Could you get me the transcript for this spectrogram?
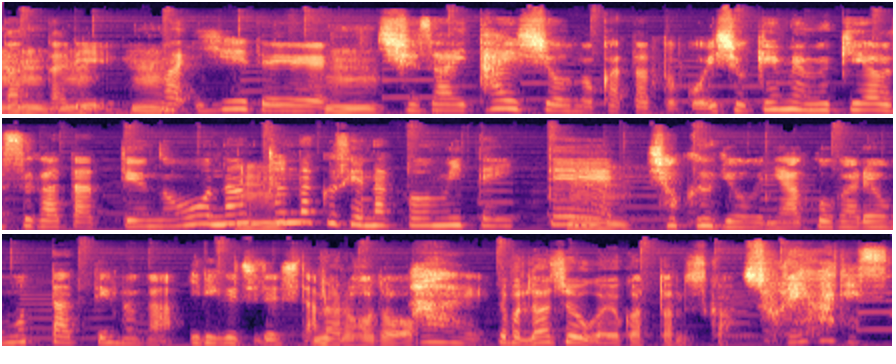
だったり、うんうん。うんうんまあ、家でうん。取材対象の方とこう一生懸命向き合う姿っていうのをなんとなく背中を見ていて、うん職業に憧れを持ったっていうのが入り口でした。なるほど。はい。やっぱラジオが良かったんですか？それがです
